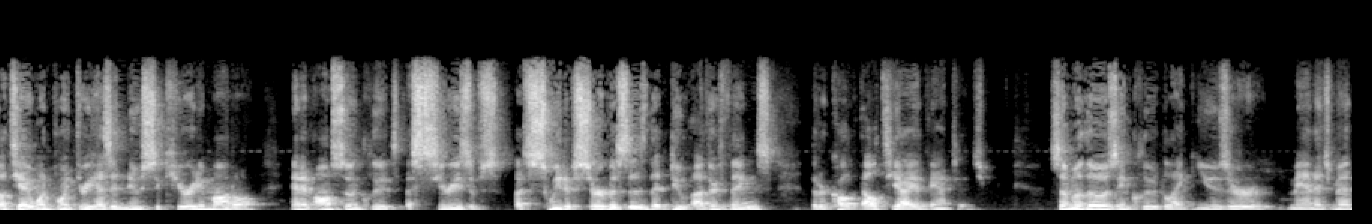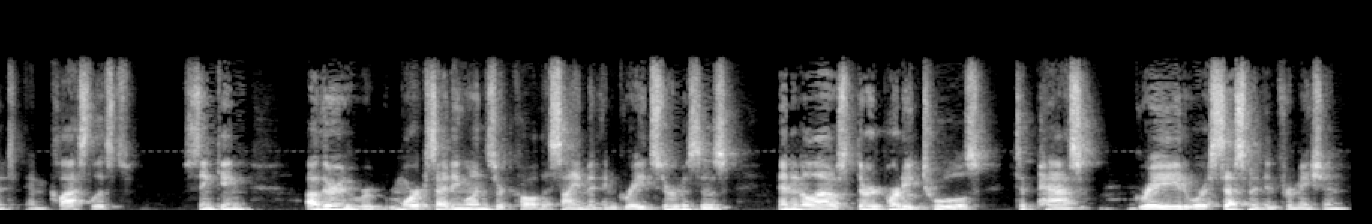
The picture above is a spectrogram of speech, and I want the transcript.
LTI 1.3 has a new security model, and it also includes a series of a suite of services that do other things that are called LTI Advantage. Some of those include like user management and class list syncing. Other more exciting ones are called assignment and grade services, and it allows third-party tools to pass grade or assessment information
